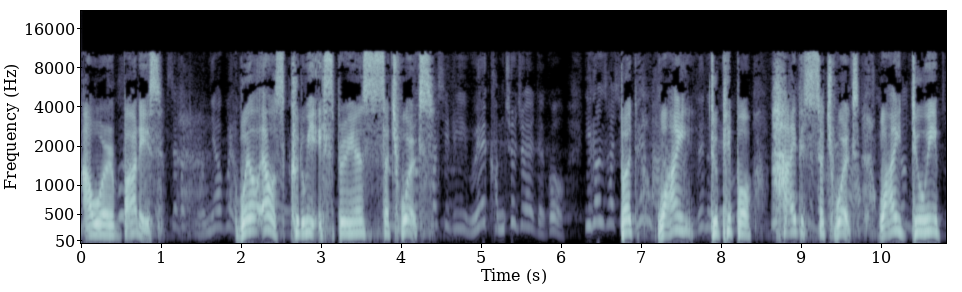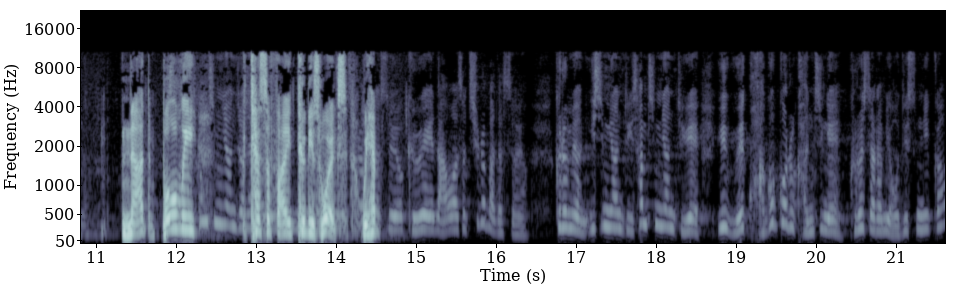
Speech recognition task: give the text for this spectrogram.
our bodies. Where else could we experience such works? But why do people hide such works? Why do we not boldly testify to these works? We have 교회에 나와서 치료받았어요. 그러면 20년 뒤, 30년 뒤에 이 왜 과거 거를 간증해? 그럴 사람이 어디 있습니까?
